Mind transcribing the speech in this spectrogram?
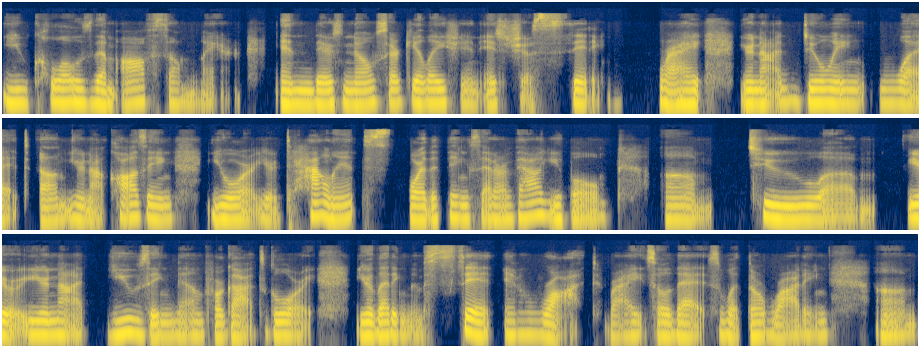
you close them off somewhere and there's no circulation. It's just sitting, right you're not doing what um, you're not causing your your talents or the things that are valuable um, to um, you're you're not using them for God's glory. You're letting them sit and rot, right? So that's what the rotting um,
